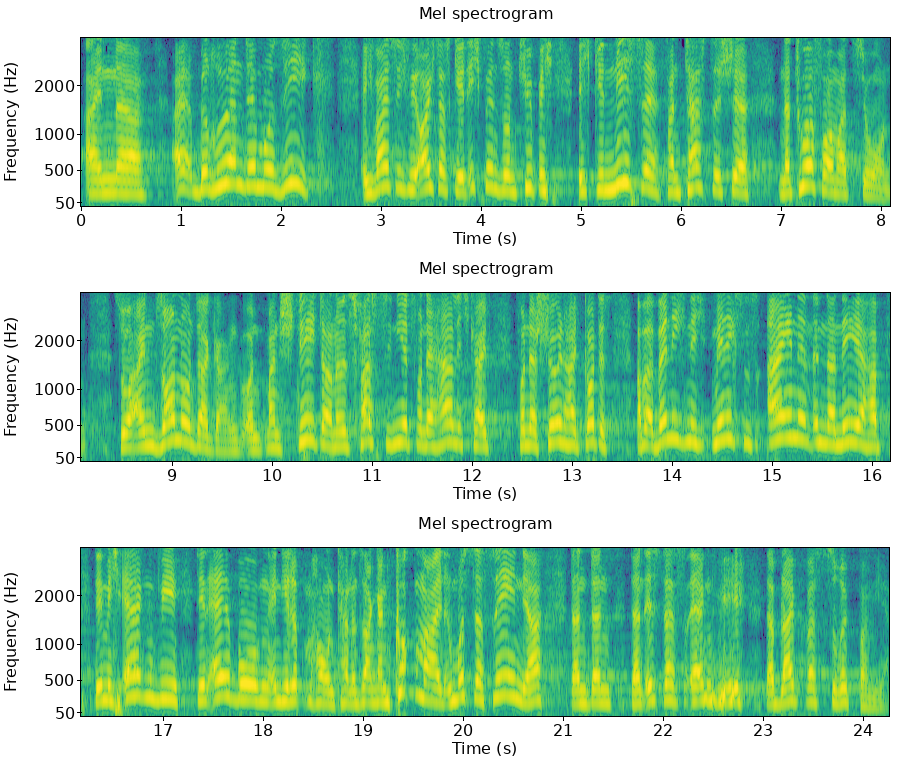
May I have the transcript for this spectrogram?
Eine, eine äh, berührende Musik ich weiß nicht, wie euch das geht. Ich bin so ein Typ, ich, ich genieße fantastische Naturformationen. So einen Sonnenuntergang und man steht da und ist fasziniert von der Herrlichkeit, von der Schönheit Gottes. Aber wenn ich nicht wenigstens einen in der Nähe habe, dem ich irgendwie den Ellbogen in die Rippen hauen kann und sagen kann, guck mal, du musst das sehen, ja, dann, dann, dann ist das irgendwie, da bleibt was zurück bei mir.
